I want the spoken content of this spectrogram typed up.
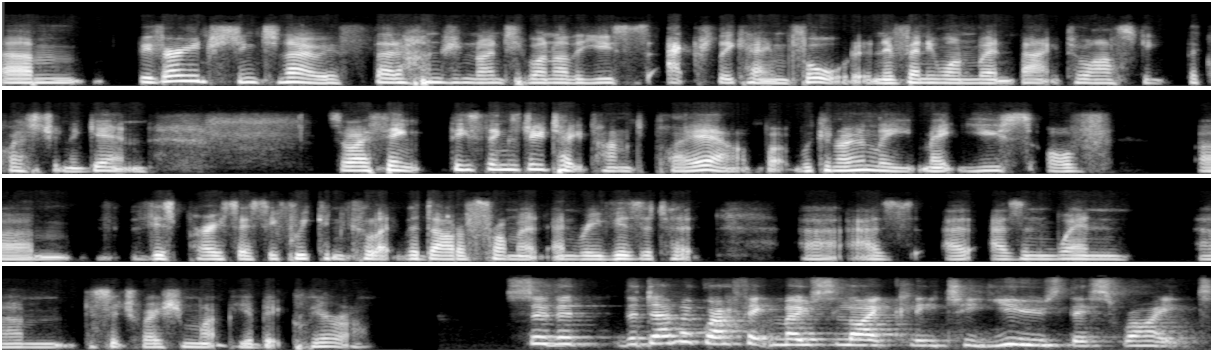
um, be very interesting to know if that 191 other uses actually came forward and if anyone went back to asking the question again. So I think these things do take time to play out, but we can only make use of um, this process if we can collect the data from it and revisit it uh, as, as and when um, the situation might be a bit clearer. So the, the demographic most likely to use this right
